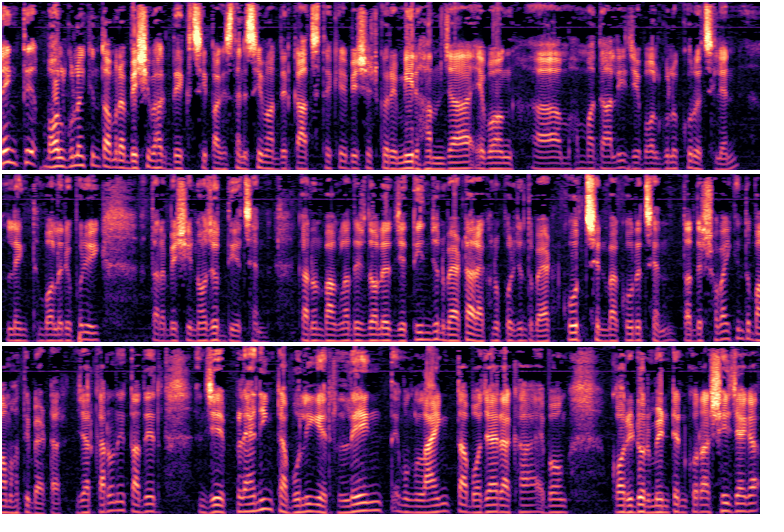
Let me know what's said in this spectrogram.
লেংথ বলগুলো কিন্তু আমরা বেশিরভাগ দেখছি পাকিস্তানি সীমাদের কাছ থেকে, বিশেষ করে মীর হামজা এবং মোহাম্মদ আলী যে বলগুলো করেছিলেন, লেংথ বলের উপরেই তারা বেশি নজর দিয়েছেন। কারণ বাংলাদেশ দলের যে তিনজন ব্যাটার এখনও পর্যন্ত ব্যাট করছেন বা করেছেন, তাদের সবাই কিন্তু বামহাতি ব্যাটার। যার কারণে তাদের যে প্ল্যানিংটা, বোলিংয়ের লেংথ এবং লাইনটা বজায় রাখা এবং করিডোর মেনটেন করা, সেই জায়গা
